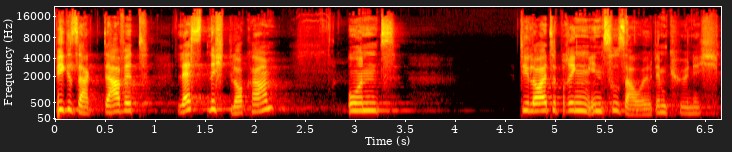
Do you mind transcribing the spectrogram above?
Wie gesagt, David lässt nicht locker und die Leute bringen ihn zu Saul, dem König.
